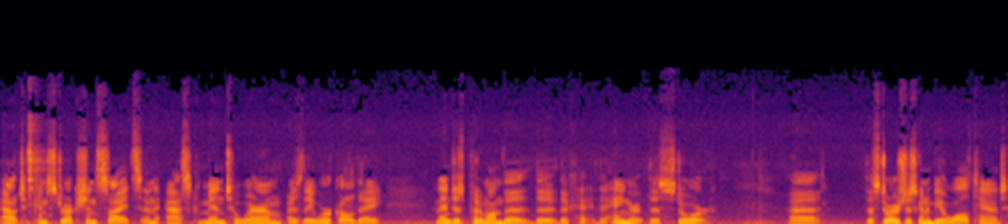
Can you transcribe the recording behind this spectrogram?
out to construction sites and ask men to wear them as they work all day, and then just put them on the the the, the hanger at the store. Uh, the store is just going to be a wall tent,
